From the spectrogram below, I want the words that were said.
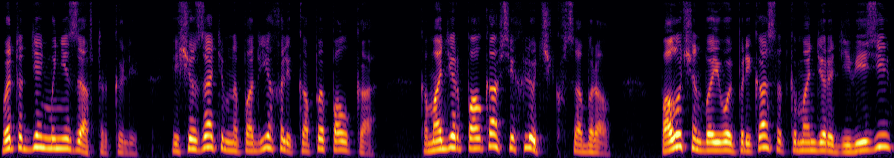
В этот день мы не завтракали. Еще затемно подъехали к КП полка. Командир полка всех летчиков собрал. Получен боевой приказ от командира дивизии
